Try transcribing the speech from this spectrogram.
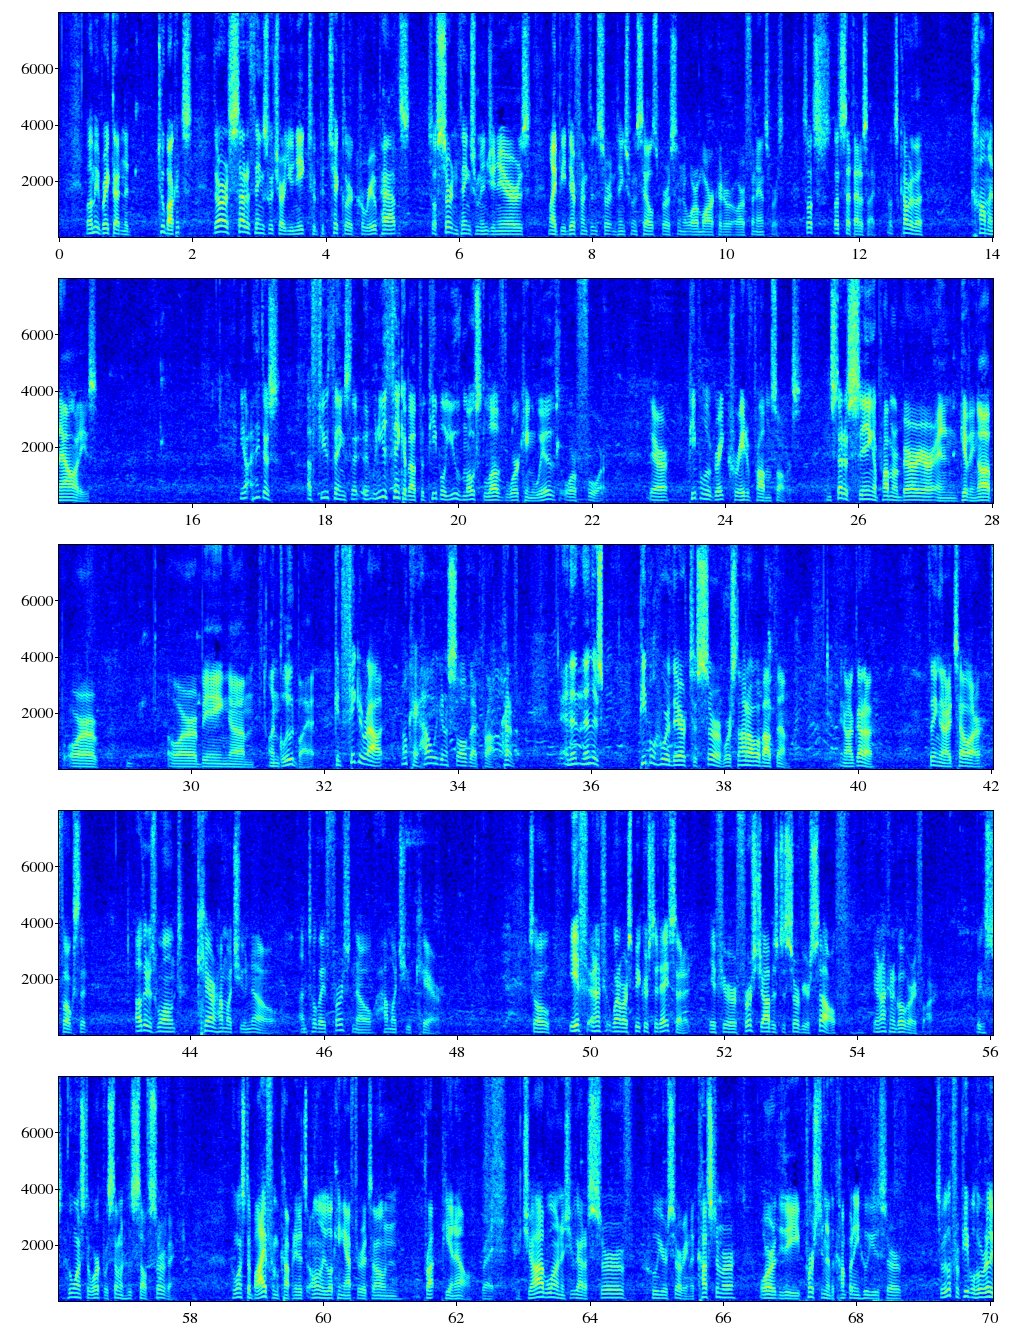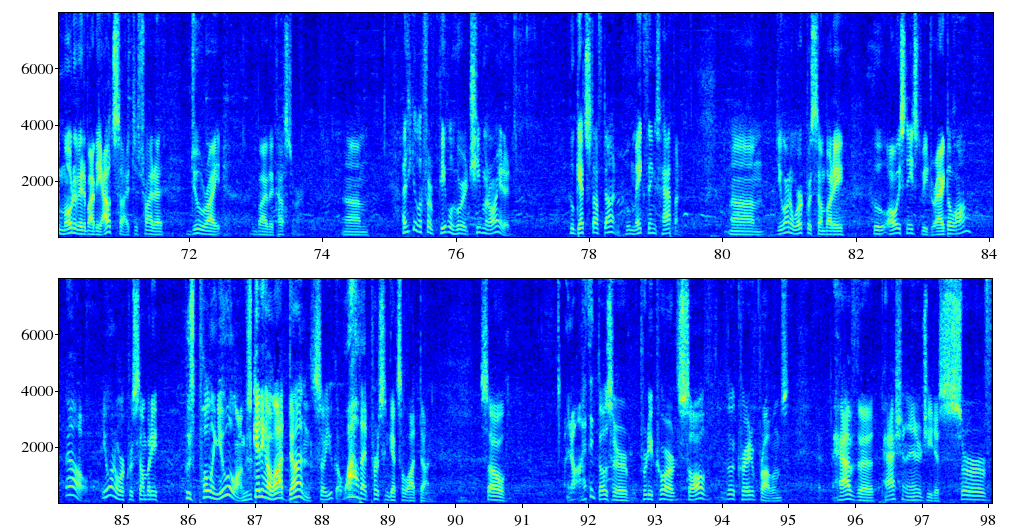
Well, let me break that into two buckets. There are a set of things which are unique to particular career paths. So certain things from engineers might be different than certain things from a salesperson or a marketer or a finance person. So let's, let's set that aside. Let's cover the commonalities. You know, I think there's a few things that, when you think about the people you've most loved working with or for, they're people who are great creative problem solvers. Instead of seeing a problem or barrier and giving up or or being um, unglued by it, can figure out, okay, how are we going to solve that problem? Kind of, and then, then there's people who are there to serve, where it's not all about them. You know, I've got a thing that I tell our folks that others won't care how much you know until they first know how much you care. So if, and if one of our speakers today said it, if your first job is to serve yourself, you're not going to go very far. Because who wants to work with someone who's self-serving? Who wants to buy from a company that's only looking after its own P&L. Right. Your job one is you've got to serve who you're serving, the customer or the person in the company who you serve. So we look for people who are really motivated by the outside to try to do right by the customer. Um, I think you look for people who are achievement oriented, who get stuff done, who make things happen. Um, do you want to work with somebody who always needs to be dragged along? No, you want to work with somebody who's pulling you along, who's getting a lot done, so you go, wow, that person gets a lot done. So, you know, I think those are pretty core. Solve the creative problems, have the passion and energy to serve,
